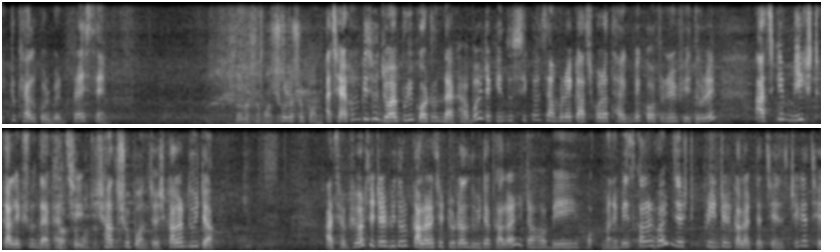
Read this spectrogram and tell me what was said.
একটু খেয়াল করবেন প্রাইস সেম ষোলোশো পঞ্চাশ আচ্ছা এখন কিছু জয়পুরি কটন দেখাবো এটা কিন্তু সিকোয়েন্স আমরাই কাজ করা থাকবে কটনের ভিতরে। আজকে মিক্সড কালেকশন দেখাচ্ছি সাতশো পঞ্চাশ কালার দুইটা। আচ্ছা ভিউয়ার্স এটার ভিতর কালার আছে টোটাল দুইটা কালার এটা হবে মানে বেস কালার হয় জাস্ট প্রিন্টের কালারটা চেঞ্জ ঠিক আছে?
